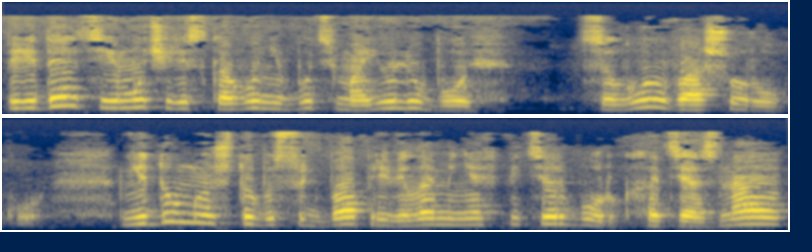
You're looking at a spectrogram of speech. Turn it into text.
передайте ему через кого-нибудь мою любовь. Целую вашу руку. Не думаю, чтобы судьба привела меня в Петербург, хотя знаю,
